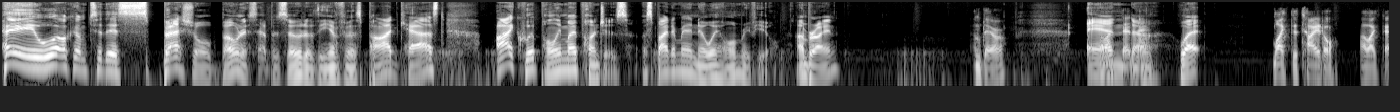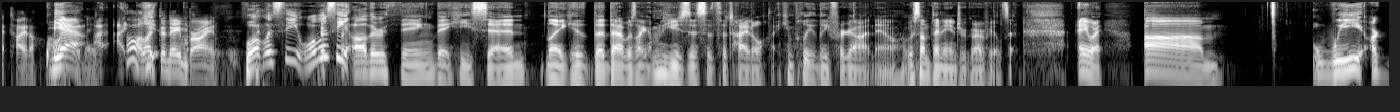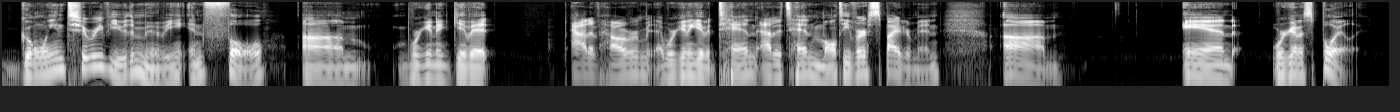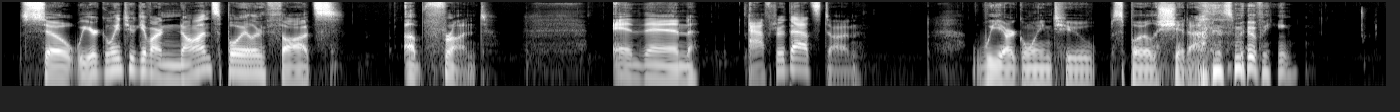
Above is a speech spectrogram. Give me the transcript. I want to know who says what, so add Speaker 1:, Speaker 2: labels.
Speaker 1: Hey, welcome to this special bonus episode of the infamous podcast. I quit pulling my punches. A Spider-Man No Way Home review. I'm Brian,
Speaker 2: I'm Darryl.
Speaker 1: and
Speaker 2: that
Speaker 1: uh,
Speaker 2: name.
Speaker 1: what?
Speaker 2: Like the title. I like that title. I like
Speaker 1: Yeah,
Speaker 2: the name.
Speaker 1: I- I-
Speaker 2: oh, I like the name Brian.
Speaker 1: What was the what was the other thing that he said? Like his, that, that I was like, I'm going to use this as the title. I completely forgot now. It was something Andrew Garfield said. Anyway, um, we are going to review the movie in full. Um, we're going to give it out of however we're going to give it 10 out of 10 multiverse Spider-Man. Um, and we're going to spoil it. So we are going to give our non-spoiler thoughts up front. And then after that's done, we are going to spoil the shit out of this movie.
